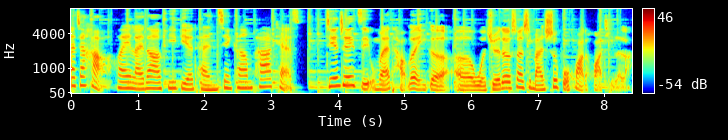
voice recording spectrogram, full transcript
大家好，欢迎来到 Phoebe 谈健康 Podcast。今天这一集，我们来讨论一个呃，我觉得算是蛮生活化的话题了啦。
